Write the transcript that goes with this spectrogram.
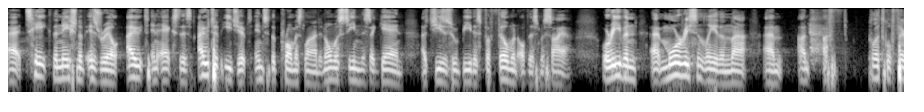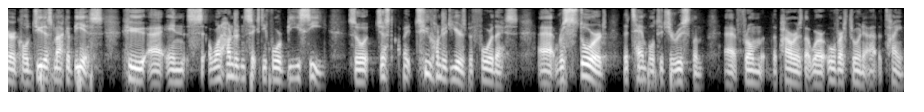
uh, take the nation of Israel out in Exodus, out of Egypt, into the promised land, and almost seeing this again as Jesus would be this fulfillment of this Messiah. Or even uh, more recently than that, um, a, political figure called Judas Maccabeus, who uh, in 164 BC, so just about 200 years before this, uh, restored the temple to Jerusalem uh, from the powers that were overthrowing it at the time.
